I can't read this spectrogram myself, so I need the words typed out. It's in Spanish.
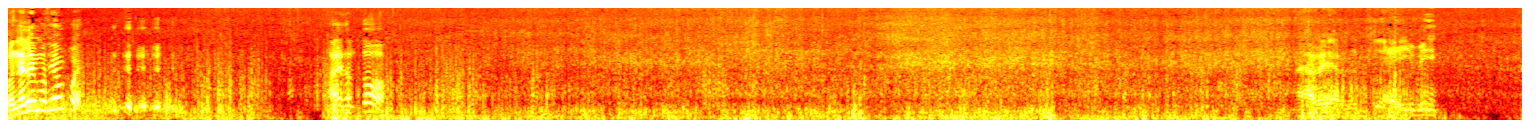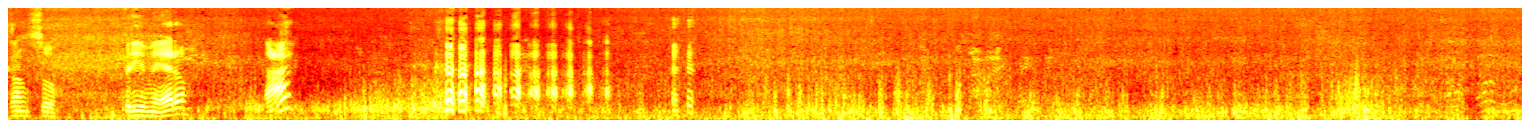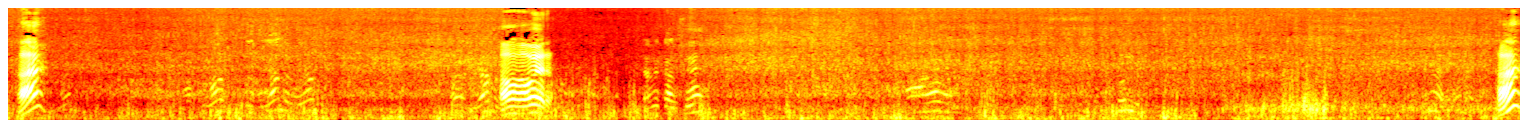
Ponele emoción pues. Ahí soltó. A ver, baby. Con su primero. ¿Ah? ¿Ah? Vamos a ver. Ya me cansé. ¿Ah?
